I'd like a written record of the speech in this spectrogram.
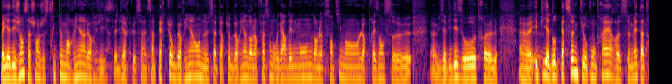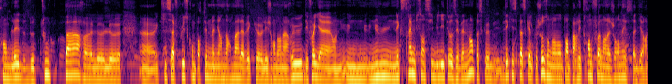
ben, il y a des gens, ça change strictement rien à leur vie. C'est-à-dire que ça, ça perturbe rien, on ne, ça perturbe rien leur façon de regarder le monde, dans leurs sentiments, leur présence euh, euh, vis-à-vis des autres. euh, et puis il y a d'autres personnes qui, au contraire, se mettent à trembler de, de toutes parts, le, le- qui savent plus se comporter de manière normale avec les gens dans la rue. Des fois, il y a une, une- une extrême sensibilité aux événements parce que dès qu'il se passe quelque chose, on en entend parler 30 fois dans la journée, c'est-à-dire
